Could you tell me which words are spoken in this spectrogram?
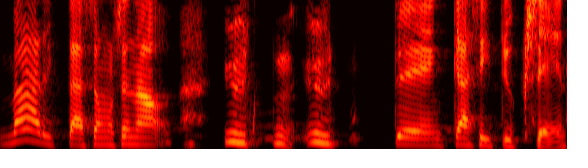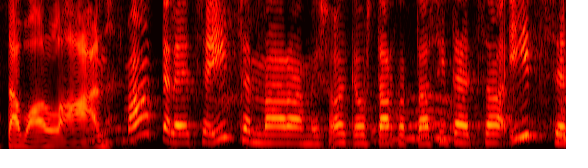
määrittää semmoisena yh, yhteen käsitykseen tavallaan. Mä ajattelen, että se itsemääräämisoikeus tarkoittaa sitä, että saa itse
